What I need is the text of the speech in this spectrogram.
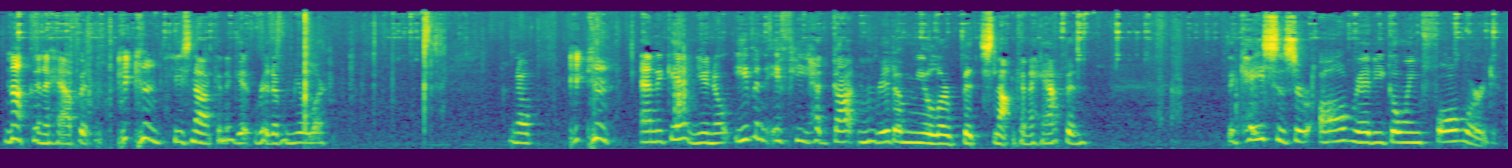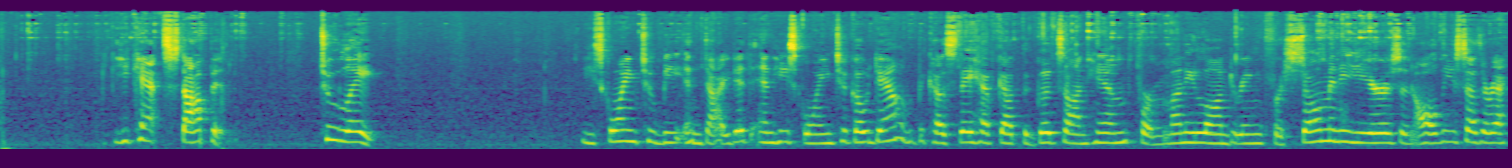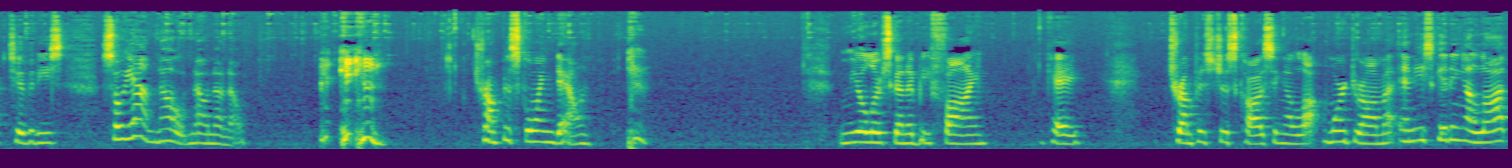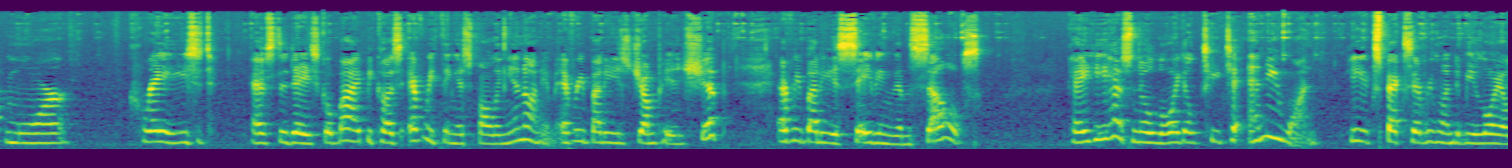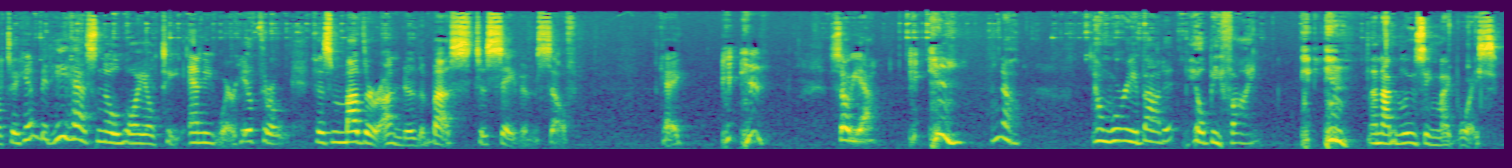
Not going to happen. He's not going to get rid of Mueller. Nope. and again, you know, even if he had gotten rid of Mueller, but it's not going to happen. The cases are already going forward. He can't stop it. Too late he's going to be indicted and he's going to go down because they have got the goods on him for money laundering for so many years and all these other activities. So, yeah, no, no, no, no. Trump is going down. Mueller's going to be fine. Okay. Trump is just causing a lot more drama and he's getting a lot more crazed as the days go by because everything is falling in on him. Everybody is jumping ship everybody is saving themselves. Okay, he has no loyalty to anyone. He expects everyone to be loyal to him, but he has no loyalty anywhere. He'll throw his mother under the bus to save himself. Okay? so, yeah. no, don't worry about it. He'll be fine. and I'm losing my voice.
